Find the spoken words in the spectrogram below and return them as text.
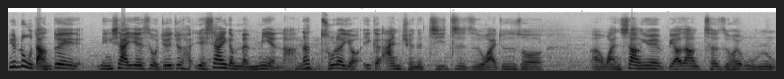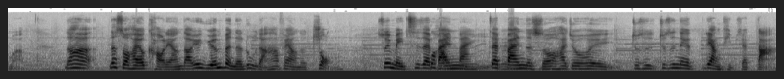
因为路党对宁夏夜市，我觉得就也像一个门面啦。嗯、那除了有一个安全的机制之外，就是说，呃，晚上因为不要让车子会误入嘛。那那时候还有考量到，因为原本的路档它非常的重，所以每次在搬，搬在搬的时候，它就会就是就是那个量体比较大。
